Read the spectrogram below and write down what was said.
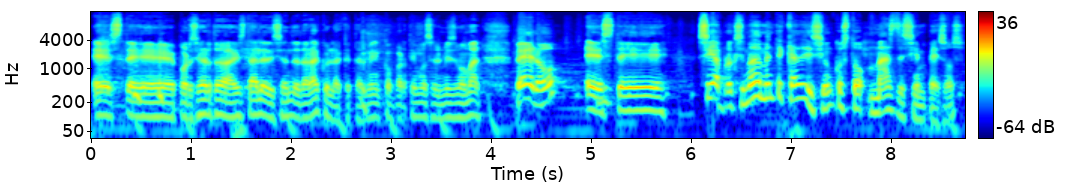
Este, por cierto, ahí está la edición de Drácula, que también compartimos el mismo mal. Pero, este, sí, aproximadamente cada edición costó más de 100 pesos.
